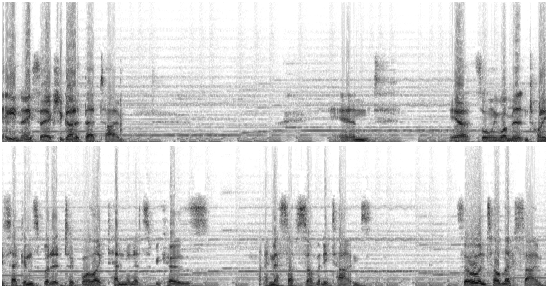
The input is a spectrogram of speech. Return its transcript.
Hey, nice, I actually got it that time. And yeah, it's only 1 minute and 20 seconds, but it took more like 10 minutes because I messed up so many times. So until next time.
